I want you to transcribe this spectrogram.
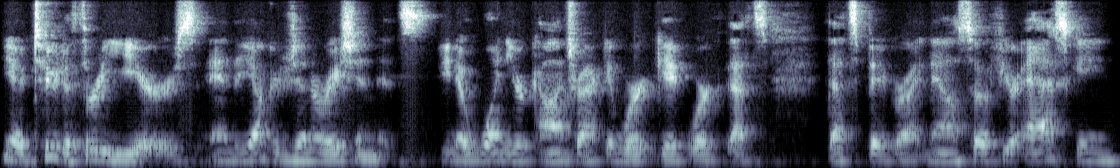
you know two to three years, and the younger generation, it's you know one year contracting work, gig work. That's that's big right now. So if you're asking,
